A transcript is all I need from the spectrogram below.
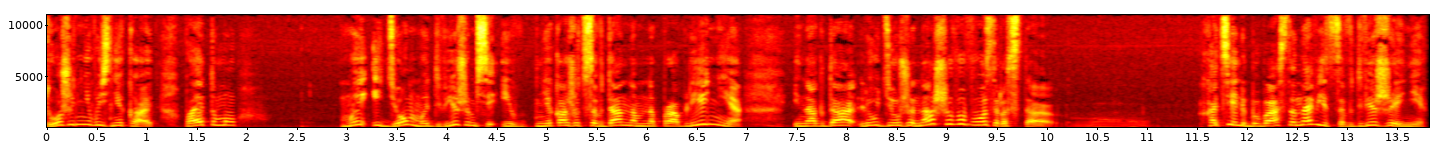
тоже не возникает. Поэтому мы идем, мы движемся, и мне кажется, в данном направлении иногда люди уже нашего возраста хотели бы вы остановиться в движении,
